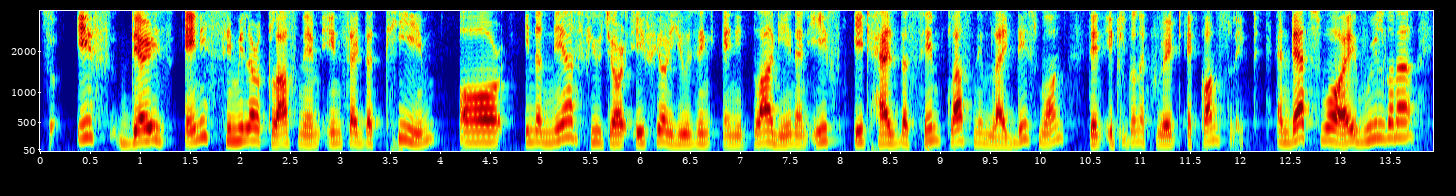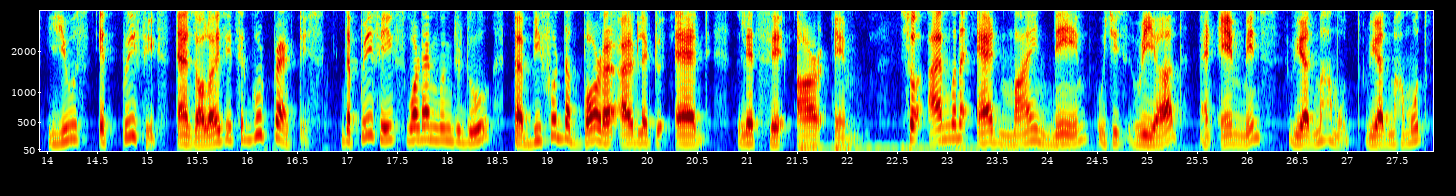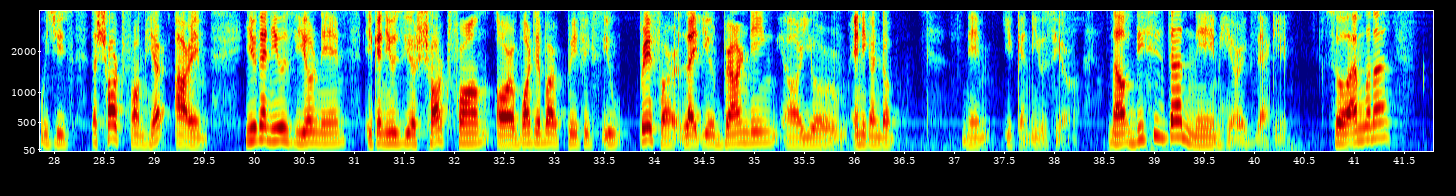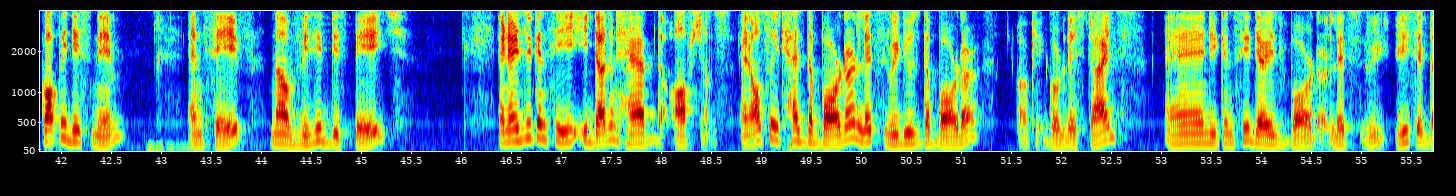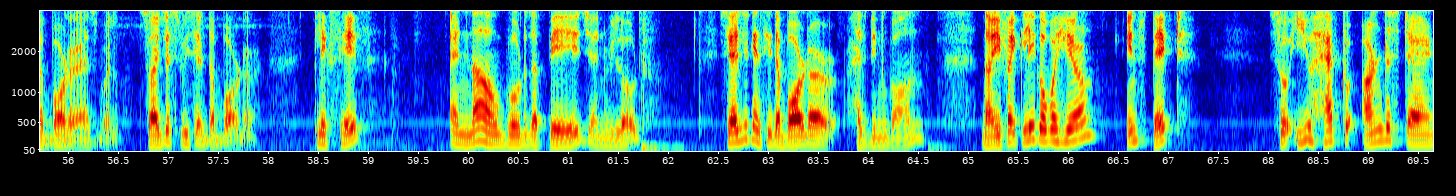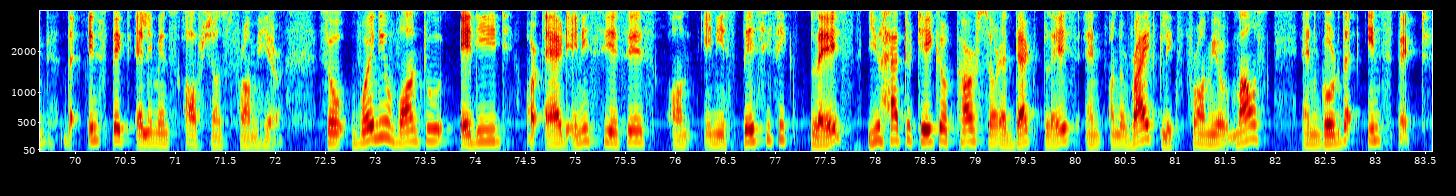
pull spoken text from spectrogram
So if there is any similar class name inside the theme or in the near future if you are using any plugin and if it has the same class name like this one then it's gonna create a conflict. And that's why we're gonna use a prefix as always. It's a good practice. The prefix what i'm going to do uh, before the border i would like to add let's say rm so I'm gonna add my name, which is Riad, and M means Riad Mahmud. Riad Mahmud, which is the short form here, RM. You can use your name, you can use your short form or whatever prefix you prefer, like your branding or your any kind of name you can use here. Now this is the name here exactly. So I'm gonna copy this name and save. Now visit this page and as you can see it doesn't have the options and also it has the border let's reduce the border okay go to the styles and you can see there is border. Let's re reset the border as well. So i just reset the border. Click save and now go to the page and reload. So as you can see the border has been gone. Now if i click over here inspect so you have to understand the inspect elements options from here. So when you want to edit or add any CSS on any specific place, you have to take your cursor at that place and on the right click from your mouse and go to the inspect.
